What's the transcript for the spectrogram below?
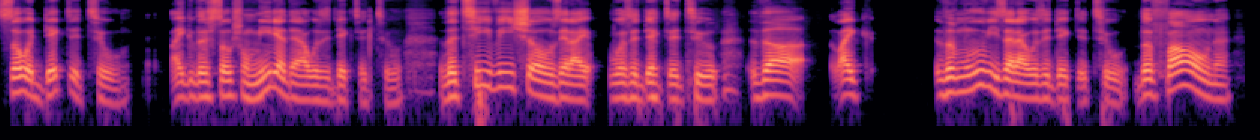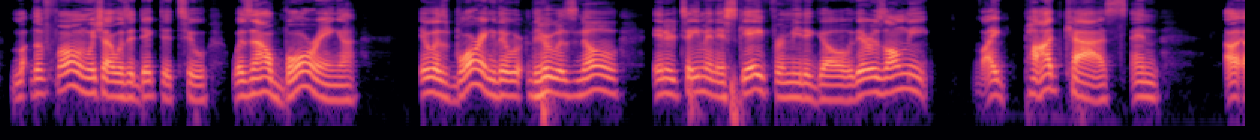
so addicted to like the social media that I was addicted to, the TV shows that I was addicted to, the like the movies that I was addicted to, the phone, the phone which I was addicted to was now boring. It was boring. There there was no entertainment escape for me to go. There was only like podcasts and I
